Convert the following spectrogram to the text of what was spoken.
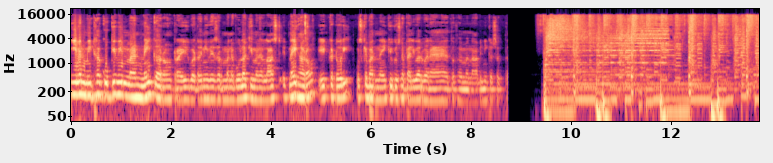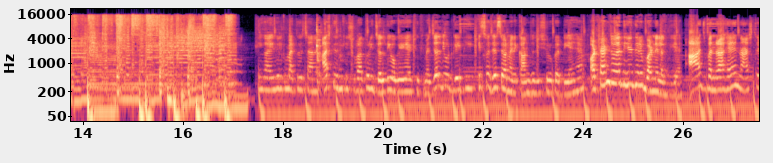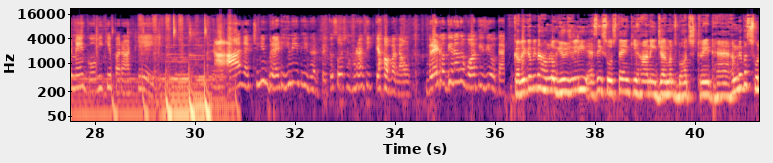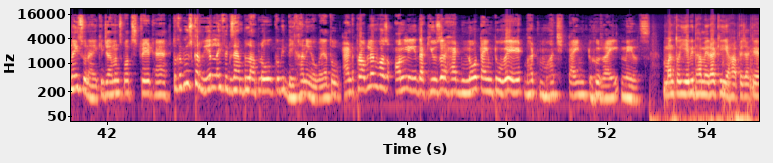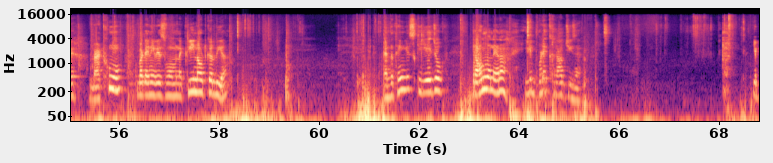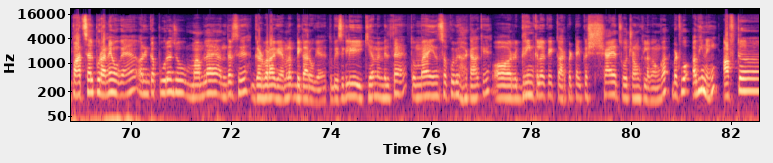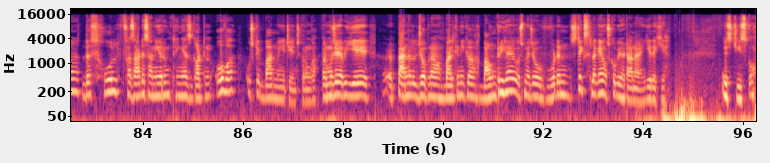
Even मीठा cookie भी मैं नहीं कर रहा हूँ ट्राई बट एनीवेज अब मैंने बोला कि मैंने लास्ट इतना ही खा रहा हूँ, एक कटोरी, उसके बाद नहीं, क्योंकि उसने पहली बार बनाया है तो फिर मैं ना भी नहीं कर सकता। Guys welcome back to the channel आज के दिन की शुरुआत थोड़ी जल्दी हो गई है क्योंकि मैं जल्दी उठ गई थी। इस वजह से और मैंने काम जल्दी शुरू कर दिए हैं और ठंड जो है धीरे धीरे बढ़ने लग गई है। आज बन रहा है नाश्ते में गोभी के पराठे। आज एक्चुअली ब्रेड ही नहीं थी घर पे तो सोचना पड़ा कि क्या बनाऊँ। ब्रेड होती है ना तो बहुत इजी होता है। कभी कभी ना हम लोग यूजुअली ऐसे ही सोचते हैं कि हाँ नहीं जर्मन बहुत स्ट्रेट हैं। हमने बस सुना ही सुना है कि जर्मन बहुत स्ट्रेट हैं। तो कभी उसका रियल लाइफ एग्ज़ाम्पल आप लोगों को कभी देखा नहीं होगा या तो and problem was only that user had no time to wait, but much time to write mails. मन तो ये भी था मेरा कि यहाँ पे जाके बैठूं बट एनीवेज वो मैंने क्लीन आउट कर दिया एंड द थिंग इज़ कि ये जो ब्राउन वाले है ना, ये बड़े खराब चीज़ है ये पाँच साल पुराने हो गए हैं और इनका पूरा जो मामला है अंदर से गड़बड़ा गया है मतलब बेकार हो गया है। तो बेसिकली ये इकिया में मिलता है। तो मैं इन सबको भी हटा के और ग्रीन कलर का एक कारपेट टाइप का शायद सोच रहा हूँ कि लगाऊँगा बट वो अभी नहीं। आफ्टर दिस होल फजाड सानियरिंग थिंग हैज़ गॉटन ओवर उसके बाद मैं ये चेंज करूँगा। पर मुझे अभी ये पैनल जो अपना बालकनी का बाउंड्री है, उसमें जो वुडन स्टिक्स लगे हैं, उसको भी हटाना है। ये देखिए। इस चीज़ को।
